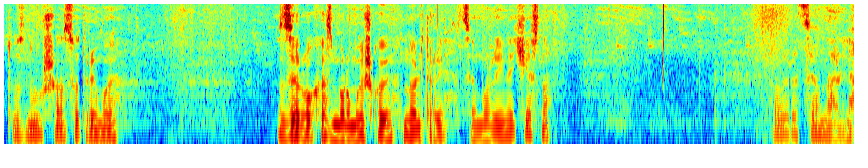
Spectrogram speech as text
То знов шанс отримує зероха з мормишкою 0,3. Це може і не чесно, але раціонально.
